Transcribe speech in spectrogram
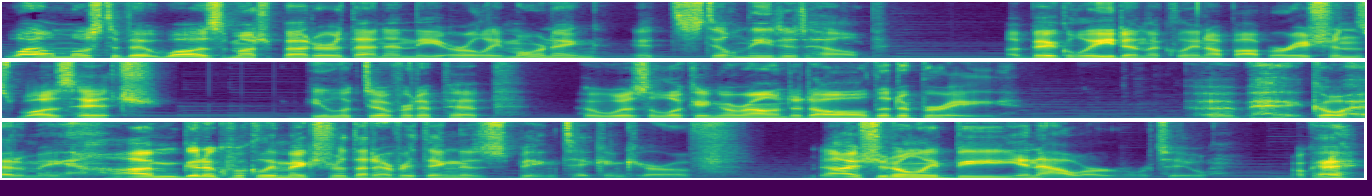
While most of it was much better than in the early morning, it still needed help. A big lead in the cleanup operations was Hitch. He looked over to Pipp, who was looking around at all the debris. Uh, hey, go ahead of me. I'm gonna quickly make sure that everything is being taken care of. I should only be an hour or two, okay?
